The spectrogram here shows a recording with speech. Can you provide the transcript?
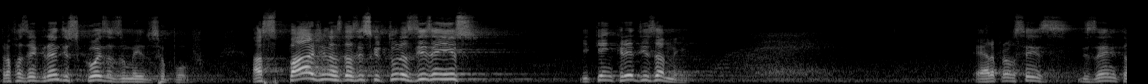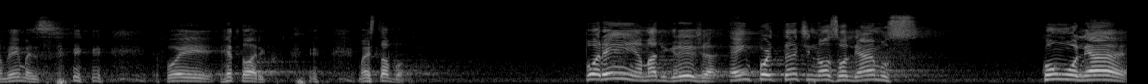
para fazer grandes coisas no meio do seu povo. As páginas das Escrituras dizem isso, e quem crê diz amém. Era para vocês dizerem também, mas foi retórico. mas tá bom. Porém, amada igreja, é importante nós olharmos com um olhar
